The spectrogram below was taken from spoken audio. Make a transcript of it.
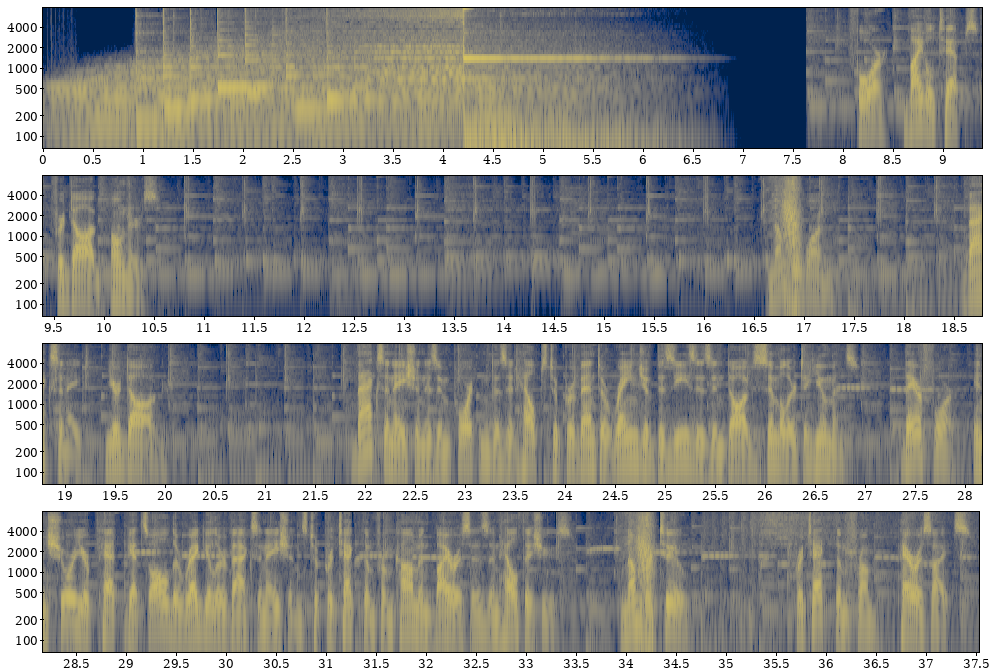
Four vital tips for dog owners. Number 1. Vaccinate your dog. Vaccination is important as it helps to prevent a range of diseases in dogs similar to humans. Therefore, ensure your pet gets all the regular vaccinations to protect them from common viruses and health issues. Number 2. Protect them from parasites.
